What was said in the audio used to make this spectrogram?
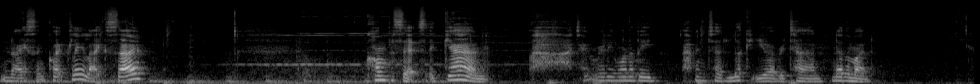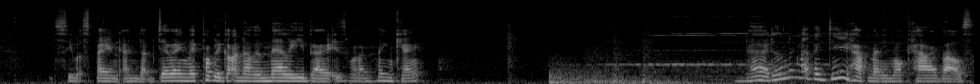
nice and quickly, like so. Composites, again. I don't really want to be having to look at you every turn. Never mind. Let's see what Spain end up doing. They've probably got another melee boat is what I'm thinking. No, it doesn't look like they do have many more caravels.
